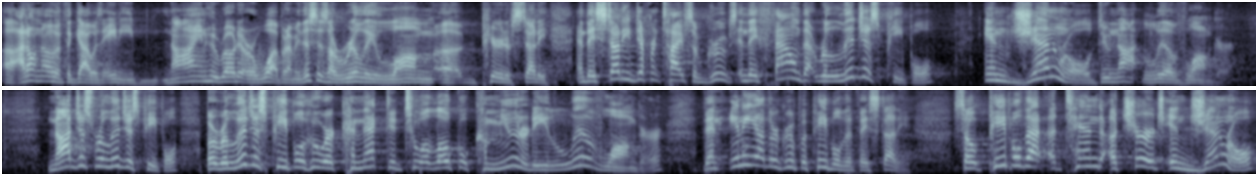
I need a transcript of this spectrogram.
Uh, I don't know if the guy was 89 who wrote it or what, but I mean, this is a really long uh, period of study. And they studied different types of groups, and they found that religious people in general do not live longer. Not just religious people, but religious people who are connected to a local community live longer than any other group of people that they study. So, people that attend a church in general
